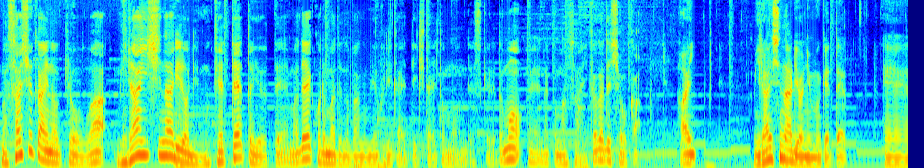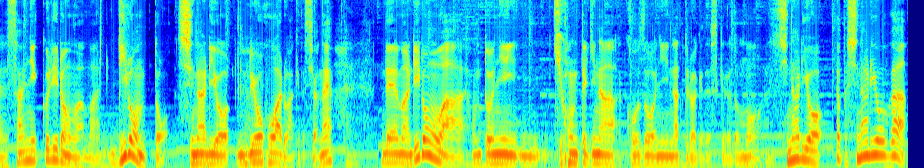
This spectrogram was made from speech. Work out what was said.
まあ、最終回の今日は未来シナリオに向けてというテーマでこれまでの番組を振り返っていきたいと思うんですけれども、えー中間さんいかがでしょうか？はい。未来シナリオに向けて、えーサイニック理論はまあ理論とシナリオ両方あるわけですよね、でまあ、理論は本当にうん基本的な構造になってるわけですけれどもシナリオやっぱシナリオが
